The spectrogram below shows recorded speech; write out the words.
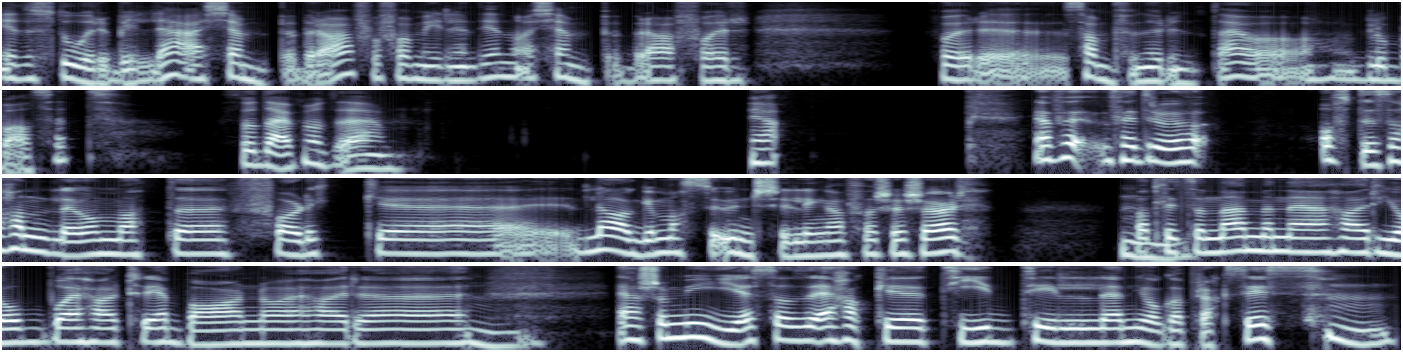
i det store bildet, er kjempebra for familien din og kjempebra for, for uh, samfunnet rundt deg og globalt sett. Så det er jo på en måte Ja, for, for jeg tror jo ofte så handler det om at eh, folk eh, lager masse unnskyldninger for seg sjøl. Mm, At litt sånn nei, men jeg har jobb, og jeg har tre barn, og jeg har eh, mm, Jeg har så mye, så jeg har ikke tid til en yogapraksis. mm,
